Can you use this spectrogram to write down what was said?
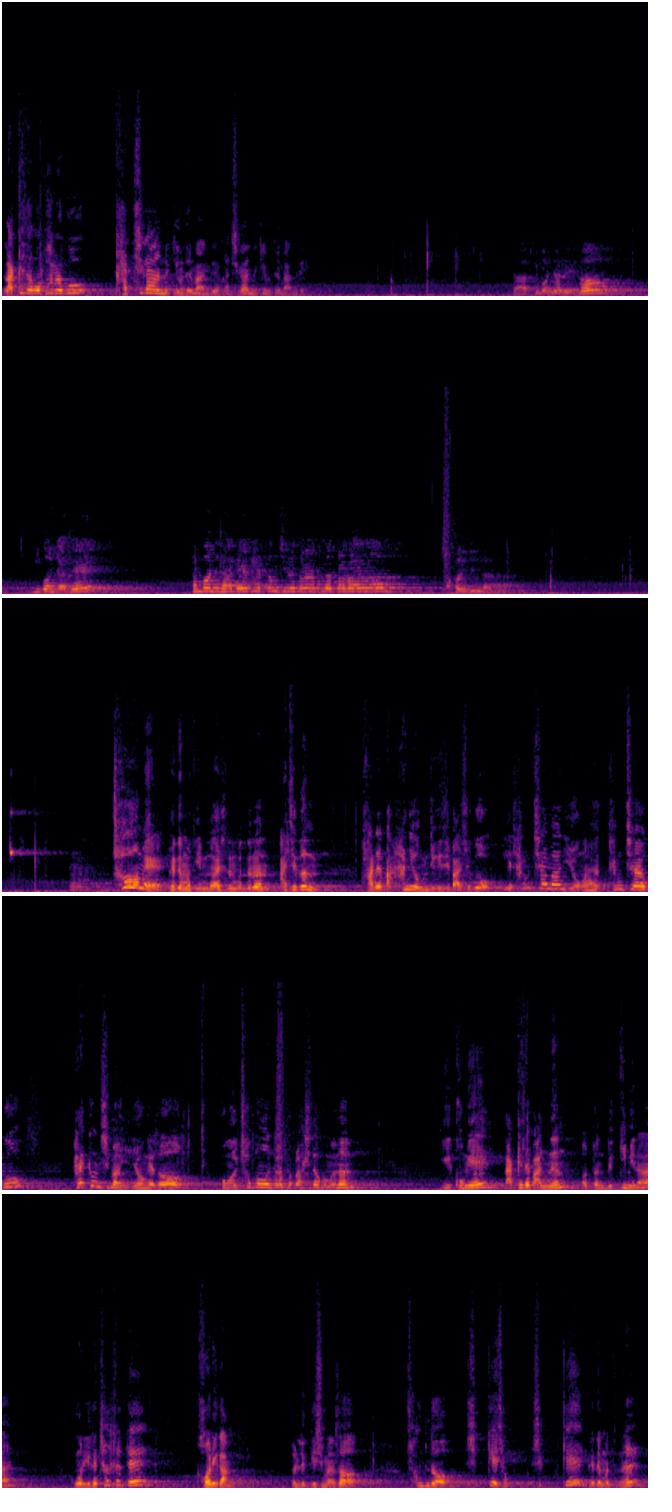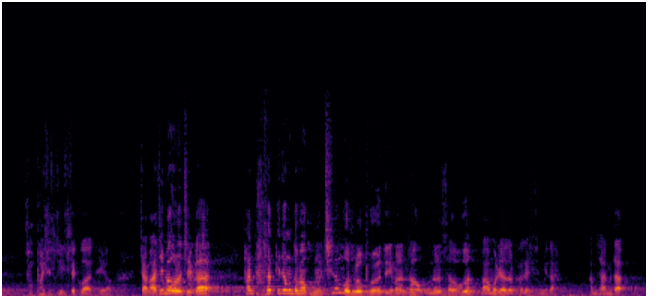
라켓하고 팔하고 같이 가는 느낌이 들면 안 돼요. 같이 가는 느낌이 들면 안 돼. 자, 기본 자세에서 2번 자세, 3번 자세 팔꿈치를 떨어뜨렸다가 던진다. 처음에 배드민턴 입문하시는 분들은 아직은 발을 많이 움직이지 마시고 이 상체만 이용을 상체하고 팔꿈치만 이용해서 공을 쳐보는 연습을 하시다 보면은 이 공에 라켓에 맞는 어떤 느낌이나 공을 이렇게 쳤을 때 거리감을 느끼시면서 조금 더 쉽게 접, 쉽게 배드민턴을 접하실 수 있을 것 같아요. 자 마지막으로 제가 한 다섯 개 정도만 공을 치는 모습을 보여드리면서 오늘 수업은 마무리하도록 하겠습니다. 감사합니다.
